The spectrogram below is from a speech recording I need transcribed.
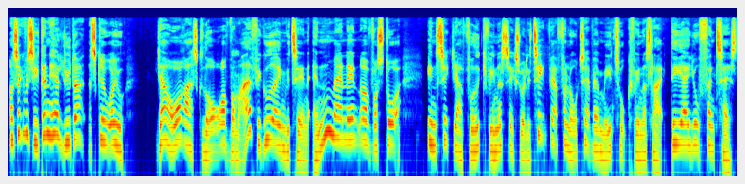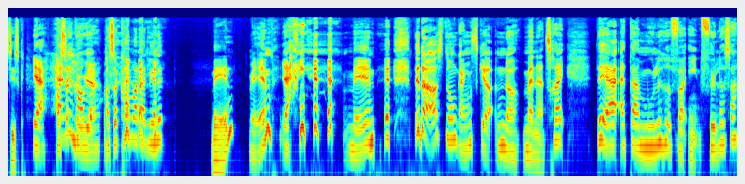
Og så kan vi sige, at den her lytter skriver jo, jeg er overrasket over, hvor meget jeg fik ud af at invitere en anden mand ind, og hvor stor indsigt jeg har fået i kvinders seksualitet ved at få lov til at være med i to kvinders leg. Det er jo fantastisk. Ja, og så, kommer, og så kommer der en lille men. Men, ja. Men det, der også nogle gange sker, når man er tre, det er, at der er mulighed for, at en føler sig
